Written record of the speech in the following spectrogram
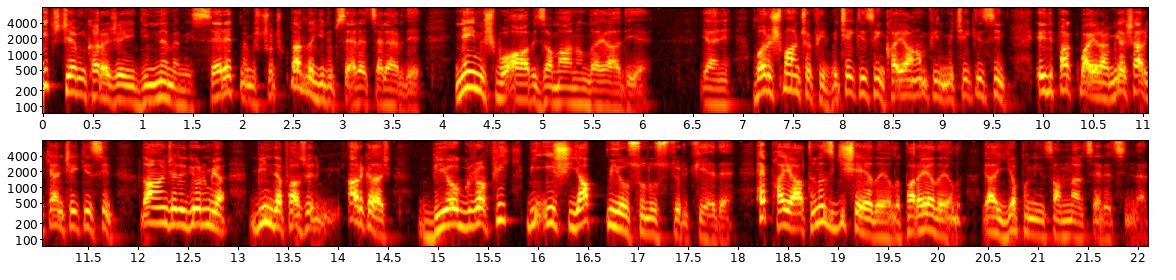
Hiç Cem Karaca'yı dinlememiş, seyretmemiş çocuklar da gidip seyretselerdi. Neymiş bu abi zamanında ya diye. Yani Barış Manço filmi çekilsin, Kayahan filmi çekilsin, Edip Akbayram yaşarken çekilsin. Daha önce de diyorum ya bin defa söyledim. Arkadaş biyografik bir iş yapmıyorsunuz Türkiye'de. Hep hayatınız gişeye dayalı, paraya dayalı. Ya yapın insanlar seyretsinler.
